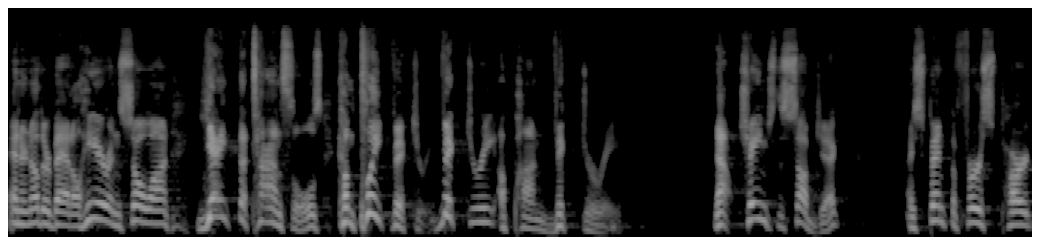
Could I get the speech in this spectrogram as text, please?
and another battle here, and so on, yank the tonsils, complete victory. Victory upon victory. Now, change the subject. I spent the first part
